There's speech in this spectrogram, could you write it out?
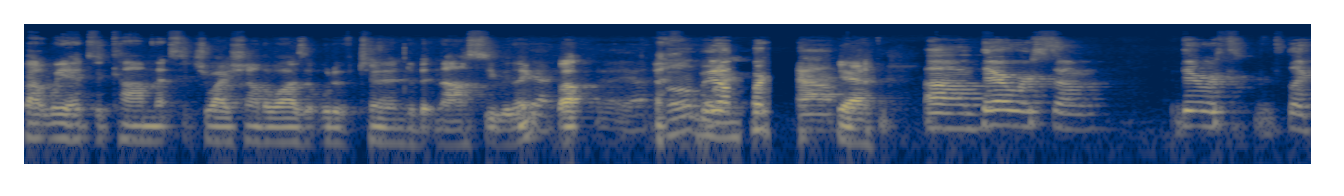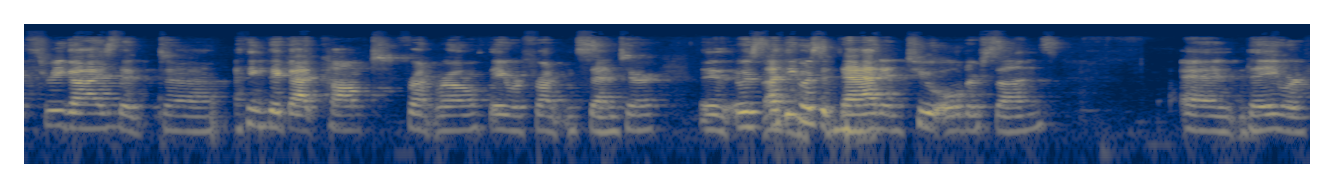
but we had to calm that situation otherwise it would have turned a bit nasty we think Yeah. but Yeah, yeah. Oh We boy. don't work it out. yeah Um, there were some, there were like three guys that uh, I think they got comped front row. They were front and center. It, it was, I think it was a dad and two older sons, and they were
